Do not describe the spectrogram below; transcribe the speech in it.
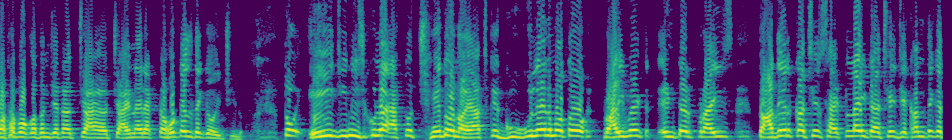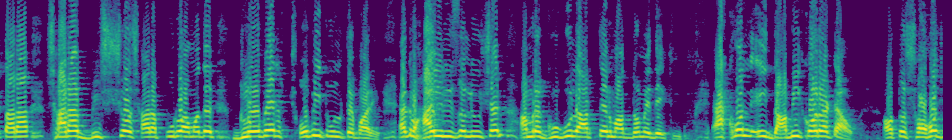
কথোপকথন যেটা চায়নার একটা হোটেল থেকে হয়েছিল। তো এই জিনিসগুলো এত ছেদও নয়। আজকে গুগলের মতো প্রাইভেট এন্টারপ্রাইজ তাদের কাছে স্যাটেলাইট আছে, যেখান থেকে তারা সারা বিশ্ব, সারা পুরো আমাদের গ্লোবের ছবি তুলতে পারে। একদম হাই রিজলিউশন আমরা গুগল আর্থের মাধ্যমে দেখি। এখন এই দাবি করাটাও অত সহজ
